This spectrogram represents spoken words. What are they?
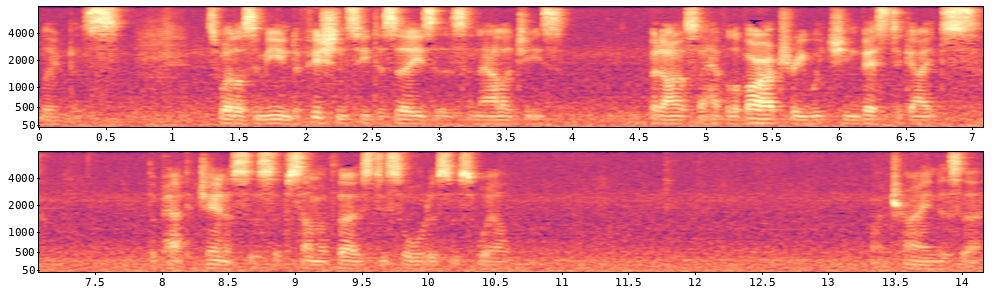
lupus, as well as immune deficiency diseases and allergies. But I also have a laboratory which investigates the pathogenesis of some of those disorders as well. I trained as a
